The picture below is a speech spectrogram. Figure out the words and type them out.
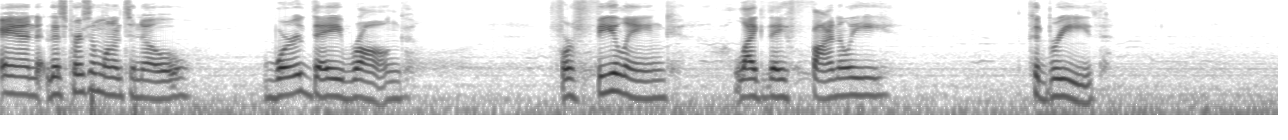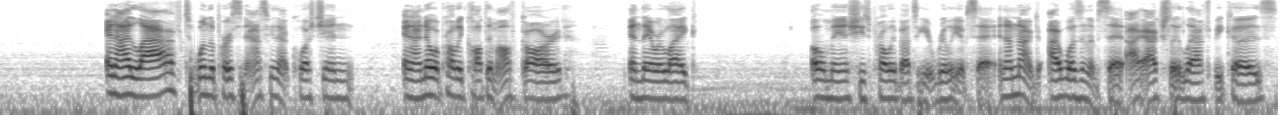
and this person wanted to know were they wrong for feeling like they finally could breathe and I laughed when the person asked me that question. And I know it probably caught them off guard. And they were like, oh man, she's probably about to get really upset. And I'm not, I wasn't upset. I actually laughed because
